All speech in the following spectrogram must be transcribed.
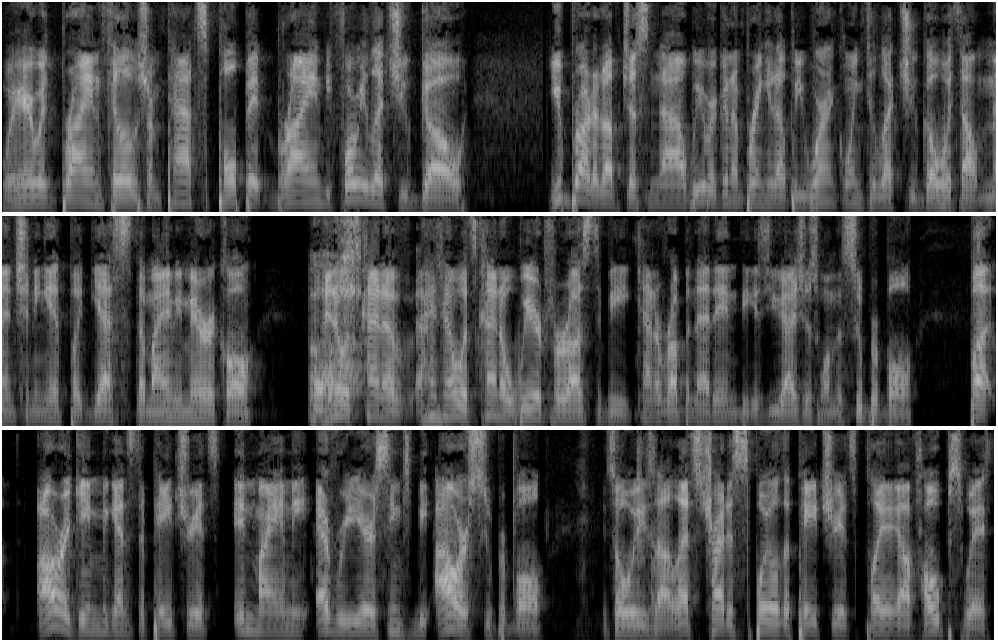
We're here with Brian Phillips from Pat's Pulpit. Brian, before we let you go, you brought it up just now. We were going to bring it up. We weren't going to let you go without mentioning it, but yes, the Miami Miracle. Oh. I know it's kind of I know it's kind of weird for us to be kind of rubbing that in because you guys just won the Super Bowl, but our game against the Patriots in Miami every year seems to be our Super Bowl. It's always uh, let's try to spoil the Patriots' playoff hopes with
